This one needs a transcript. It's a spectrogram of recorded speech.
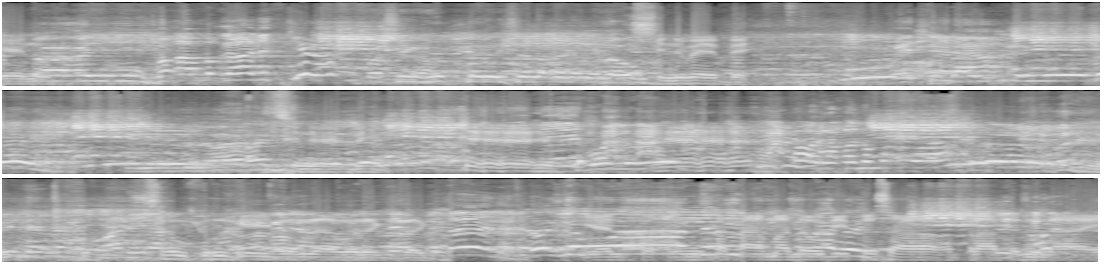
Ayan o. Baka magalit yun. Pasinghot na rin siya laki ng ilaw. Sinuebe. Pwede na. Para ka naman kuha. 10 kilo lang daw nagdag. Yan po ang kasama daw dito sa kontrata nila ay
